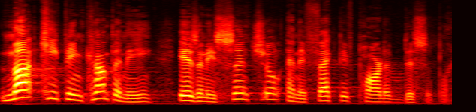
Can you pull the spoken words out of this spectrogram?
not keeping company is an essential and effective part of discipline.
